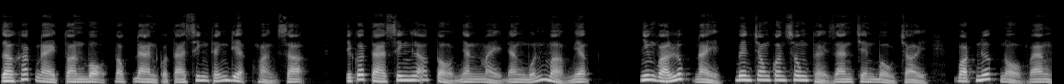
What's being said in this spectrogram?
Giờ khắc này toàn bộ tộc đàn của tà sinh thánh địa hoảng sợ, chỉ có tà sinh lão tổ nhăn mày đang muốn mở miệng, nhưng vào lúc này, bên trong con sông thời gian trên bầu trời, bọt nước nổ vang,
